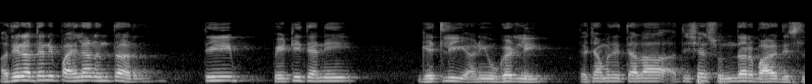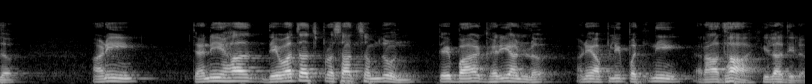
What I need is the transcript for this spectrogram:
अधिरथांनी पाहिल्यानंतर ती पेटी त्यांनी घेतली आणि उघडली. त्याच्यामध्ये त्याला अतिशय सुंदर बाळ दिसलं. आणि त्यांनी हा देवाचाच प्रसाद समजून ते बाळ घरी आणलं आणि आपली पत्नी राधा हिला दिलं.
